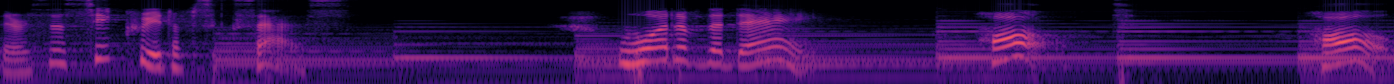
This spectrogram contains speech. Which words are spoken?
there's the secret of success. Word of the day: halt. Halt.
